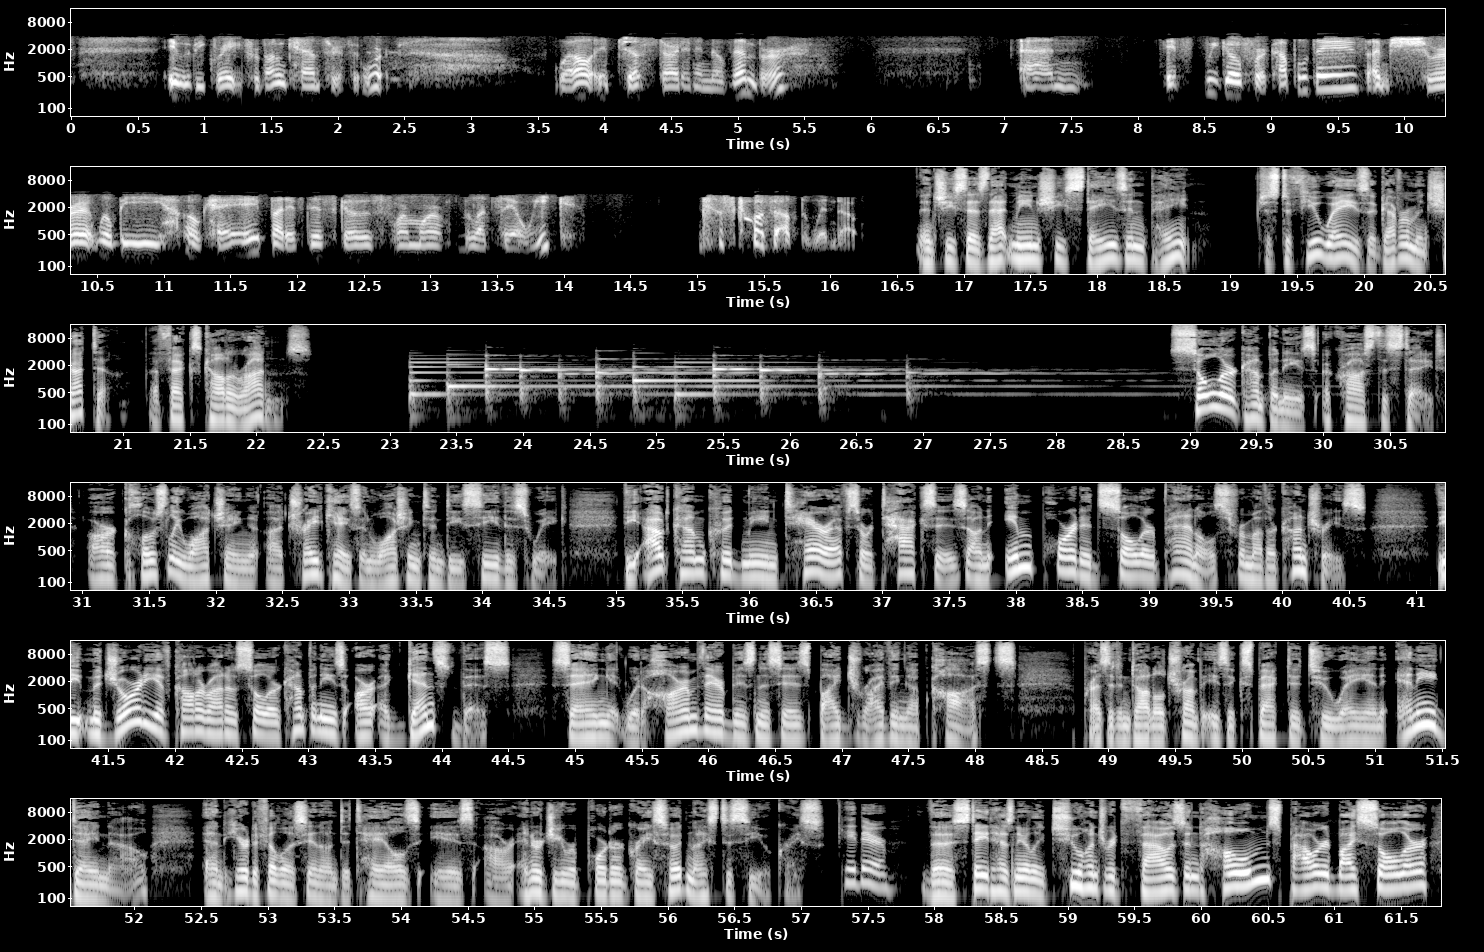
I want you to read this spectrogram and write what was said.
It would be great for bone cancer if it works. Well, it just started in November, and if we go for a couple of days, I'm sure it will be okay. But if this goes for more, let's say a week, this goes out the window. And she says that means she stays in pain. Just a few ways a government shutdown affects Coloradans. Solar companies across the state are closely watching a trade case in Washington, D.C. this week. The outcome could mean tariffs or taxes on imported solar panels from other countries. The majority of Colorado solar companies are against this, saying it would harm their businesses by driving up costs. President Donald Trump is expected to weigh in any day now. And here to fill us in on details is our energy reporter, Grace Hood. Nice to see you, Grace. Hey there. The state has nearly 200,000 homes powered by solar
